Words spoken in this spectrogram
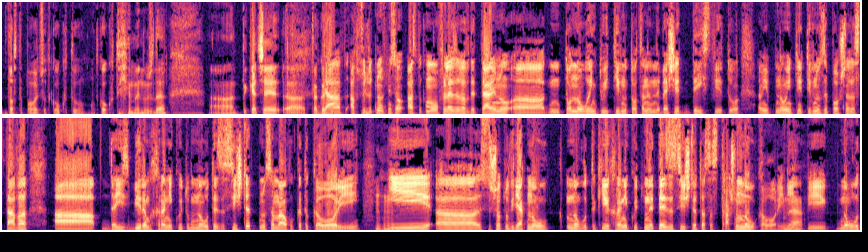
доста повече, отколкото, отколкото имаме нужда. А, така че а, това, което... Да, абсолютно. В смисъл, аз тук мога влеза в детайли, но а, то много интуитивно, то това не, не беше действието, ами много интуитивно започна да става а, да избирам храни, които много те засищат, но са малко като калории mm-hmm. и а, защото видях много много такива храни, които не те засищат, а са страшно много калории. Да. И, и много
